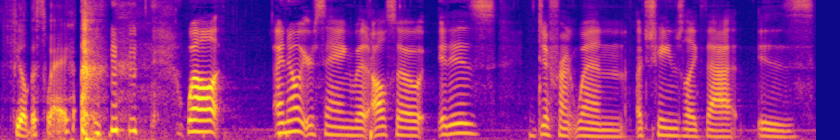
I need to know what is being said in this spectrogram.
feel this way. well, I know what you're saying, but also it is different when a change like that is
